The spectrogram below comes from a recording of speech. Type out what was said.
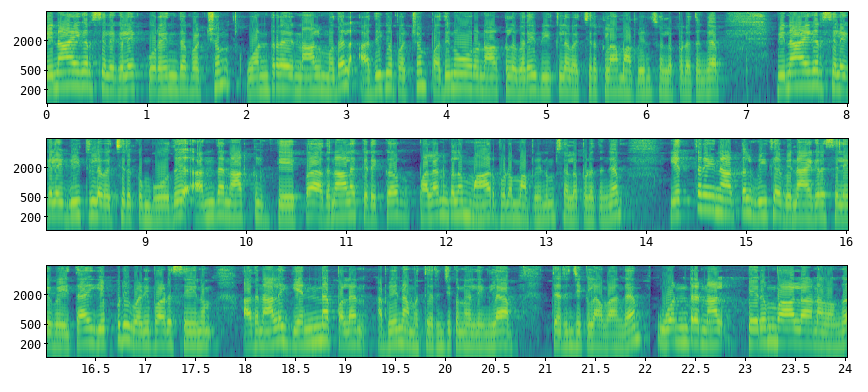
விநாயகர் சிலைகளை குறைந்தபட்சம் ஒன்றரை நாள் முதல் அதிகபட்சம் பதினோரு நாட்கள் வரை வீட்டில் வச்சிருக்கலாம் அப்படின்னு சொல்லப்படுதுங்க. விநாயகர் சிலைகளை வீட்டில் வச்சிருக்கும் போது அந்த நாட்களுக்கு ஏற்ப அதனால் கிடைக்க பலன்களும் மாறுபடும் அப்படின்னு சொல்லப்படுதுங்க. எத்தனை நாட்கள் வீட்டில் விநாயகர் சிலை வைத்தா எப்படி வழிபாடு செய்யணும்? அதனால் என்ன பலன் அப்படின்னு நம்ம தெரிஞ்சுக்கணும் இல்லைங்களா? தெரிஞ்சுக்கலாம் வாங்க. ஒன்றரை நாள் பெரும்பாலானவங்க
